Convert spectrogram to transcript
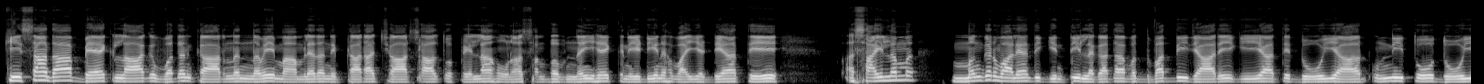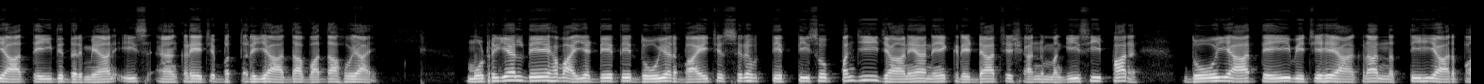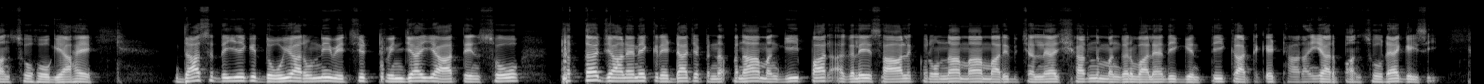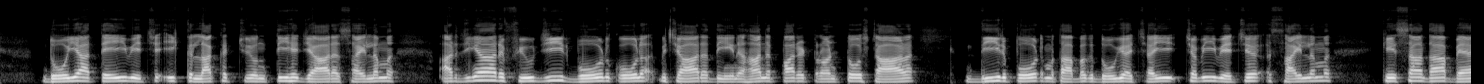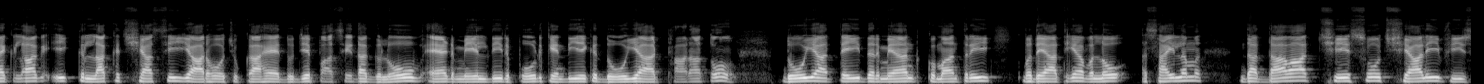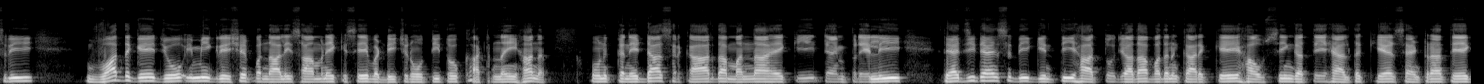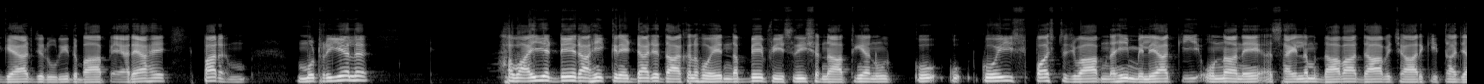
ਕੇਸਾਂ ਦਾ ਬੈਕਲਾਗ ਵਧਣ ਕਾਰਨ ਨਵੇਂ ਮਾਮਲਿਆਂ ਦਾ ਨਿਪਟਾਰਾ 4 ਸਾਲ ਤੋਂ ਪਹਿਲਾਂ ਹੋਣਾ ਸੰਭਵ ਨਹੀਂ ਹੈ। ਕੈਨੇਡੀਅਨ ਹਵਾਈ ਅੱਡਿਆਂ ਤੇ ਅਸਾਈਲਮ ਮੰਗਣ ਵਾਲਿਆਂ ਦੀ ਗਿਣਤੀ ਲਗਾਤਾਰ ਵਧ- ਵੱਧਦੀ ਜਾ ਰਹੀ ਆ ਤੇ 2019 ਤੋਂ 2023 ਦੇ ਦਰਮਿਆਨ ਇਸ ਅੰਕੜੇ 'ਚ 72000 ਦਾ ਵਾਧਾ ਹੋਇਆ ਹੈ। ਮੋਟਰੀਅਲ ਦੇ ਹਵਾਈ ਅੱਡੇ ਤੇ 2022 'ਚ ਸਿਰਫ 3325 ਜਾਣਿਆਂ ਨੇ ਕੈਨੇਡਾ 'ਚ ਸ਼ਨ ਮੰਗੀ ਸੀ, ਪਰ 2023 ਵਿੱਚ ਇਹ ਆંકੜਾ 29500 ਹੋ ਗਿਆ ਹੈ। ਦੱਸ ਦਈਏ ਕਿ 2019 ਵਿੱਚ 58378 ਜਾਣਿਆਂ ਨੇ ਕੈਨੇਡਾ 'ਚ ਪਨਾ- ਪਨਾਹ ਮੰਗੀ, ਪਰ ਅਗਲੇ ਸਾਲ ਕਰੋਨਾ ਮਹਾਮਾਰੀ ਦੇ ਚੱਲਦਿਆਂ ਸ਼ਰਨ ਮੰਗਣ ਵਾਲਿਆਂ ਦੀ ਗਿਣਤੀ ਘਟ ਕੇ 18500 ਰਹਿ ਗਈ ਸੀ। 2023 ਵਿੱਚ 134000 ਅਸਾਈਲਮ ਅਰਜ਼ੀਆਂ ਰਿਫਿਊਜੀ ਬੋਰਡ ਕੋਲ ਵਿਚਾਰ ਅਧੀਨ ਹਨ, ਪਰ ਟੋਰਾਂਟੋ ਸਟਾਰ ਦੀ ਰਿਪੋਰਟ ਮੁਤਾਬਕ 2024 ਵਿੱਚ ਅਸਾਈਲਮ ਕੇਸਾਂ ਦਾ ਬੈਕਲਾਗ 186000 ਹੋ ਚੁੱਕਾ ਹੈ। ਦੂਜੇ ਪਾਸੇ ਦਾ ਗਲੋਬ ਐਂਡ ਮੇਲ ਦੀ ਰਿਪੋਰਟ ਕਹਿੰਦੀ ਹੈ ਕਿ 2018 ਤੋਂ 2023 ਦਰਮਿਆਨ ਕੌਮਾਂਤਰੀ ਵਿਦਿਆਰਥੀਆਂ ਵੱਲੋਂ ਅਸਾਈਲਮ ਦਾ ਦਾਵਾ 646 ਫੀਸਦੀ ਵੱਧ ਗਏ ਜੋ ਇਮੀਗ੍ਰੇਸ਼ਨ ਪ੍ਰਣਾਲੀ ਸਾਹਮਣੇ ਕਿਸੇ ਵੱਡੀ ਚੁਣੌਤੀ ਤੋਂ ਘੱਟ ਨਹੀਂ ਹਨ। ਹੁਣ ਕੈਨੇਡਾ ਸਰਕਾਰ ਦਾ ਮੰਨਣਾ ਹੈ ਕਿ ਟੈਂਪਰੇਰੀ ਰੈਜ਼ੀਡੈਂਸ ਦੀ ਗਿਣਤੀ ਹੱਦ ਤੋਂ ਜ਼ਿਆਦਾ ਵਧਣ ਕਰਕੇ ਹਾਊਸਿੰਗ ਅਤੇ ਹੈਲਥ ਕੇਅਰ ਸੈਂਟਰਾਂ ਤੇ ਗੈਰ ਜ਼ਰੂਰੀ ਦਬਾਅ ਪੈ ਰਿਹਾ ਹੈ। ਪਰ ਮੋਟਰੀਅਲ ਹਵਾਈ ਅੱਡੇ ਰਾਹੀਂ ਕੈਨੇਡਾ 'ਚ ਦਾਖਲ ਹੋਏ 90% ਸ਼ਰਨਾਰਥੀਆਂ ਨੂੰ ਕੋ- ਕੋਈ ਸਪਸ਼ਟ ਜਵਾਬ ਨਹੀਂ ਮਿਲਿਆ ਕਿ ਉਹਨਾਂ ਨੇ ਅਸਾਈਲਮ ਦਾਅਵਾ ਦਾ ਵਿਚਾਰ ਕੀਤਾ ਜਾ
